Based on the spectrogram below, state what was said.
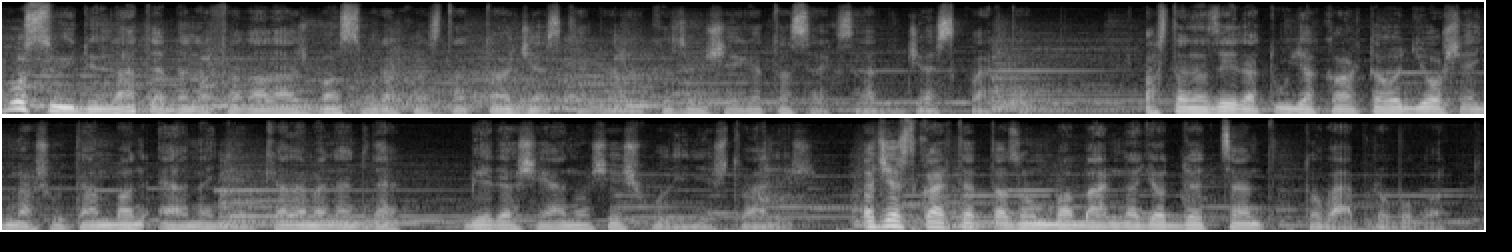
Hosszú időn át ebben a felállásban szórakoztatta a jazzkedvelő közönséget a Szexádi Jazz Quartet. Aztán az élet úgy akarta, hogy gyors egymás utánban elmenjen Kelemenedre, Bédes János és Hulin István is. A Jazz Quartet azonban bár nagyot döccent, tovább robogott.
